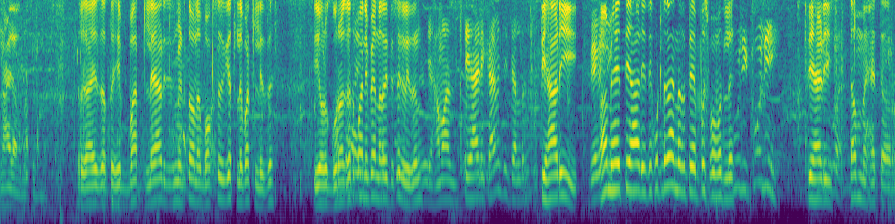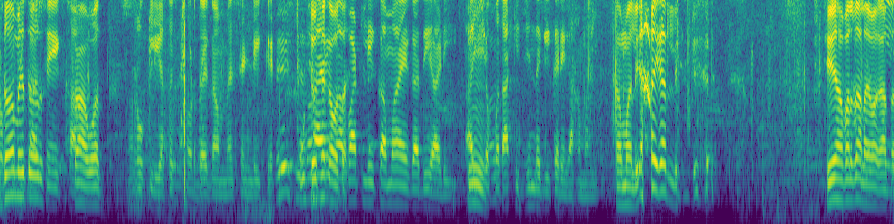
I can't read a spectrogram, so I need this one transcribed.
नाही लागत बसत तर काय आता हे बाटल्या ॲडजस्टमेंट चालू आहे. बॉक्सच घेतलं बाटल्याचं. एवढं गुरागत पाणी पिणार आहे ते सगळेजण. ते हमाल ते हाडी काय म्हणते त्याला? तिहाडी आम्ही हे तिहाडी ते कुठलं गाणार ते पुष्पामधलं? कोली कोली. तिहाडी दम है तो दम है खा कावत। रोक लिया तो छोड़ देगा मैं सिंडिकेट। शेवशा का होता है? बाटली कमाएगा दिहाड़ी। आई शपथ आखी जिंदगी करेगा हमारी। आहे घातली। हे हवाल झालाय बघा आता.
